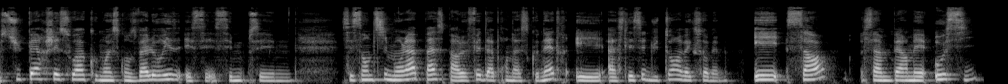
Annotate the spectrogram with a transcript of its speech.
super chez soi, comment est-ce qu'on se valorise. Et ces, ces, ces, sentiments-là passent par le fait d'apprendre à se connaître et à se laisser du temps avec soi-même. Et ça, ça me permet aussi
